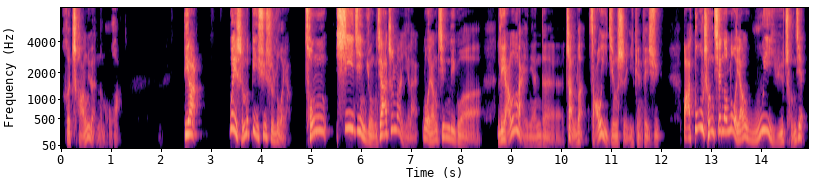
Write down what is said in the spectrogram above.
和长远的谋划。第二，为什么必须是洛阳？从西晋永嘉之乱以来，洛阳经历过两百年的战乱，早已经是一片废墟。把都城迁到洛阳，无异于重建。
